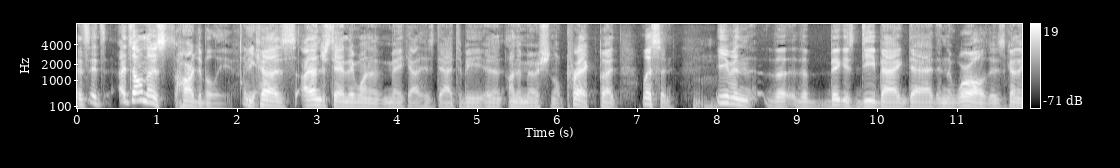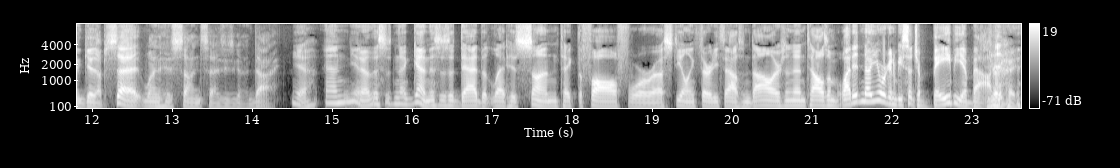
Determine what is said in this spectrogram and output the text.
It's it's it's almost hard to believe Yeah. because I understand they want to make out his dad to be an unemotional prick, but listen, Mm-hmm. even the the biggest d bag dad in the world is going to get upset when his son says he's going to die. Yeah, and you know this is again this is a dad that let his son take the fall for uh, stealing thirty thousand dollars, and then tells him, "Well, I didn't know you were going to be such a baby about it,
